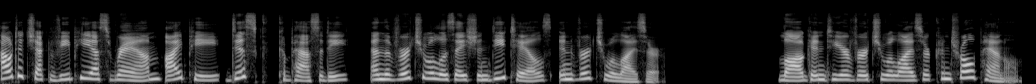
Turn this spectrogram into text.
how to check VPS RAM, IP, disk capacity, and the virtualization details in Virtualizor. Log into your Virtualizor control panel.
